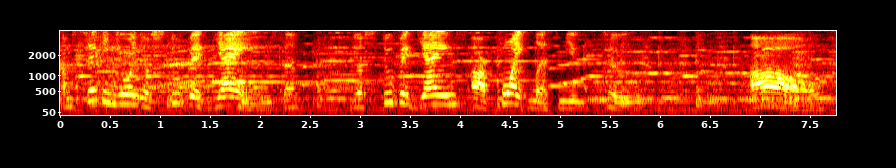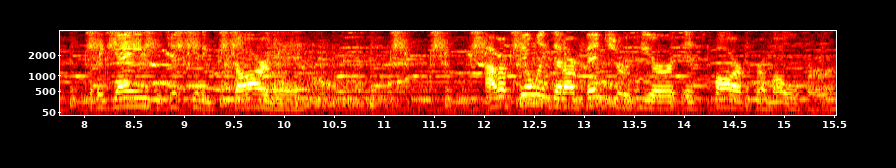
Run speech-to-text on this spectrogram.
I'm sick of you and your stupid games. Your stupid games are pointless, Mewtwo. Oh, but the games are just getting started. I have a feeling that our venture here is far from over.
